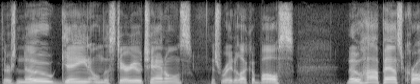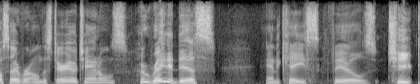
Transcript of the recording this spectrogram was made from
There's no gain on the stereo channels. It's rated like a boss. No high pass crossover on the stereo channels. Who rated this? And the case feels cheap.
